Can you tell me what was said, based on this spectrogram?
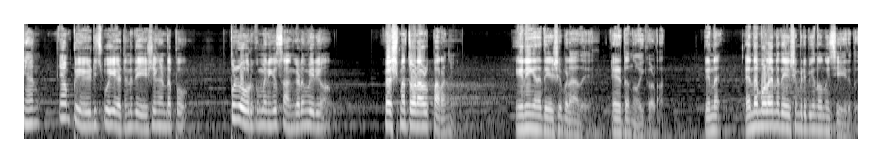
ഞാൻ ഞാൻ പേടിച്ചു പോയി ഏട്ടന്റെ ദേഷ്യം കണ്ടപ്പോൾ ഇപ്പോഴും ഓർക്കുമ്പോൾ എനിക്ക് സങ്കടം വരിക. വിഷമത്തോടെ അവൾ പറഞ്ഞു ഇനി ഇങ്ങനെ ദേഷ്യപ്പെടാതെ ഏട്ടൻ നോക്കിക്കോളാം. പിന്നെ എന്റെ മോളെ എന്നെ ദേഷ്യം പിടിപ്പിക്കുന്നൊന്നും ചെയ്യരുത്.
